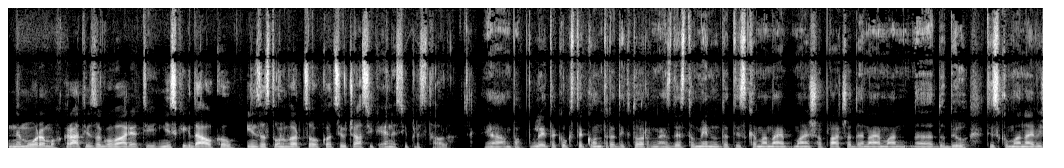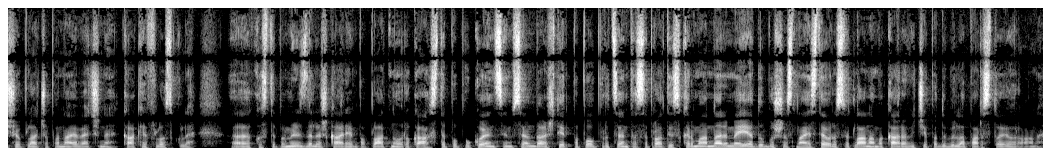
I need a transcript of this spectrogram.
ne moremo hkrati zagovarjati nizkih davkov in zaston vrtcev, kot si včasih NSI predstavlja. Ja, ampak pogledajte, kako ste kontradiktorni. Zdaj ste omenili, da tiskama ima najmanjšo plačo, da je najmanj uh, dobil, tiskama ima najvišjo plačo, pa največ ne. Kakšne floskule. Uh, ko ste pa imeli zdaj leškarje in pa platno v rokah, ste pa pokojnicam vsem dali 4,5%. Se pravi, tiskar ima najmeje je dobil 16 evrov, Svetlana Makarovič je pa dobila par 100 evrov.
